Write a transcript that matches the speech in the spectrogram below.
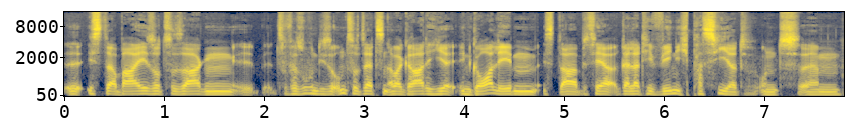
äh, ist dabei sozusagen äh, zu versuchen, diese umzusetzen. Aber gerade hier in Gorleben ist da bisher relativ wenig passiert und ähm,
